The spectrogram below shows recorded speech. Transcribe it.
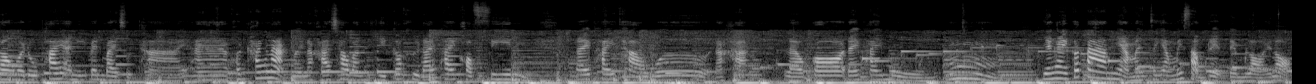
ลองมาดูไพ่อันนี้เป็นใบสุดท้ายอ่าค่อนข้างหนักเลยนะคะ ชาววันอาทิตย์ก็คือได้ไพ่คอฟฟินได้ไพ่ทาวเวอร์นะคะ แล้วก็ได้ไพ่มูนอืม ยังไงก็ตามเนี่ยมันจะยังไม่สำเร็จเต็มร้อยหรอก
